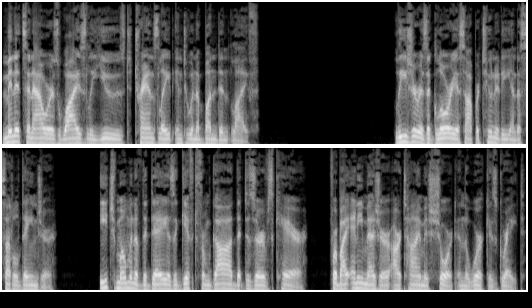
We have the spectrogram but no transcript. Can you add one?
Minutes and hours wisely used translate into an abundant life. Leisure is a glorious opportunity and a subtle danger. Each moment of the day is a gift from God that deserves care, for by any measure our time is short and the work is great.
